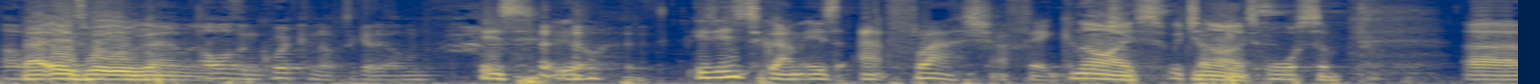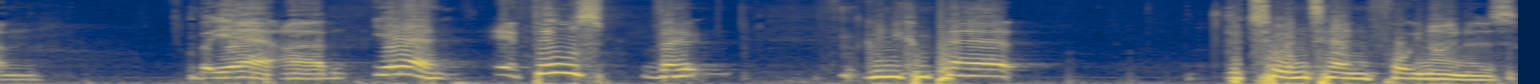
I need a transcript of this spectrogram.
that is what you were going with. I wasn't quick enough to get it on. his his Instagram is at Flash, I think. Nice, which, is, which I think is awesome. Um, but yeah, um, yeah, it feels very. When you compare the two and 10 49ers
